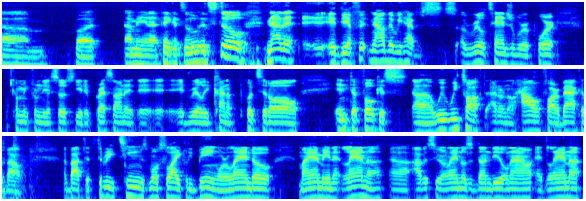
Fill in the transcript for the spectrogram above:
Um, but I mean, I think it's a, it's still now that it, the now that we have a real tangible report coming from the Associated Press on it, it, it really kind of puts it all into focus. Uh, we we talked I don't know how far back about about the three teams most likely being Orlando, Miami, and Atlanta. Uh, obviously, Orlando's a done deal now. Atlanta,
